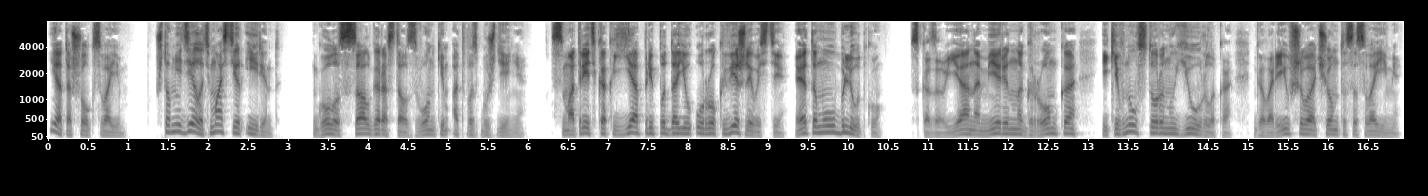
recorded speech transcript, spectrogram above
и отошел к своим. «Что мне делать, мастер Иринд?» Голос Салгара стал звонким от возбуждения. «Смотреть, как я преподаю урок вежливости этому ублюдку», сказал я намеренно громко и кивнул в сторону Юрлока, говорившего о чем-то со своими.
